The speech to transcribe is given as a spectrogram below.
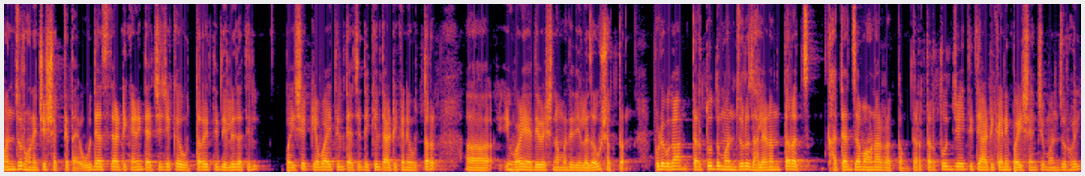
मंजूर होण्याची शक्यता आहे. उद्याच त्या ठिकाणी त्याचे जे काही उत्तर आहे ते दिले जातील. पैसे केव्हा येतील त्याचे देखील त्या ठिकाणी उत्तर हिवाळी अधिवेशनामध्ये दिलं जाऊ शकतं. पुढे बघा तरतूद मंजूर झाल्यानंतरच खात्यात जमा होणार रक्कम. तर तरतूद जी आहे ती त्या ठिकाणी पैशांची मंजूर होईल.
